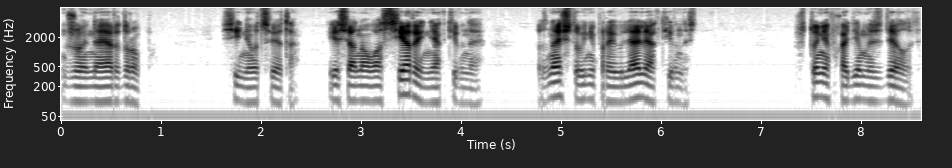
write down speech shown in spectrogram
Join Airdrop синего цвета. Если она у вас серая, неактивная, значит вы не проявляли активность. Что необходимо сделать?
